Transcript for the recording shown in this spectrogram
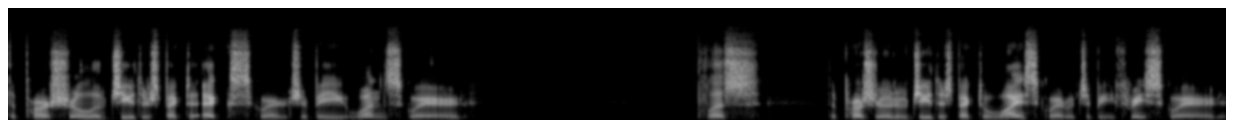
the partial of g with respect to x squared, which would be 1 squared, plus the partial derivative of g with respect to y squared, which would be 3 squared.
